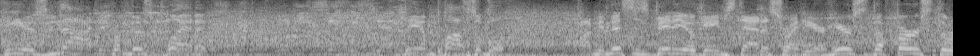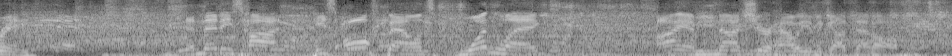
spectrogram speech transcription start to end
He is not from this planet. The impossible. I mean, this is video game status right here. Here's the first three. And then he's hot. He's off balance, one leg. I am not sure how he even got that off.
